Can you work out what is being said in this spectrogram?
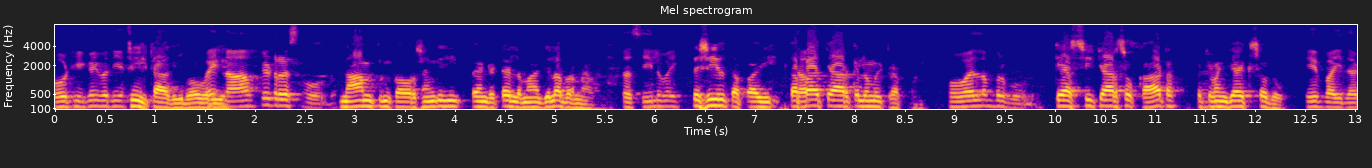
ਹੋ ਠੀਕ ਹੈ ਜੀ ਵਧੀਆ? ਠੀਕ ਠਾਕ ਜੀ ਬਹੁਤ ਬਾਈ ਵਧੀਆ। ਨਾਮ ਤੇ ਐਡਰੈਸ ਬੋਲ ਦਿਓ। ਨਾਮ ਚਮਕੌਰ ਸਿੰਘ ਜੀ ਪਿੰਡ ਢਿੱਲਵਾਂ ਜ਼ਿਲ੍ਹਾ ਬਰਨਾਲਾ। ਤਹਿਸੀਲ ਬਾਈ? ਤਹਿਸੀਲ ਤਪਾ ਜੀ ਤਪਾ 4 ਕਿਲੋਮੀਟਰ ਆਪਾਂ। ਮੋਬਾਈਲ ਨੰਬਰ ਬੋਲ ਦਿਓ। 81461 55102 ਇਹ ਬਾਈ ਦਾ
